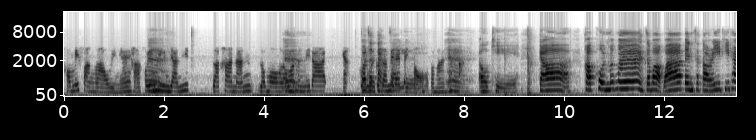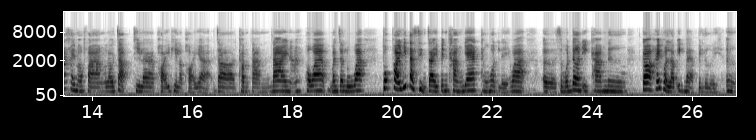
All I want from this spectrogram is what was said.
เขาไม่ฟังเราอย่างเงี้ยค่ะเขายังยืนยันที่ราคานั้นเรามองแล้วว่ามันไม่ได้อย่างเงี้ยก็จะมันก็จะไม่ได้ตัดใจไปต่อเลยประมาณๆเนี้ยอ่าค่ะ โอเค ก็ขอบคุณมากๆ จะบอกว่าเป็นสตอรี่ที่ถ้าใครมาฟัง แล้วจับทีละพอยทีละพอยอะจะทำตามได้นะ เพราะว่ามันจะรู้ว่าทุกพอยที่ตัดสินใจเป็นทางแยกทั้งหมดเลยว่าเออสมมติเดินอีกทางหนึ่งก็ให้ผลลัพธ์อีกแบบไปเลยเออ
